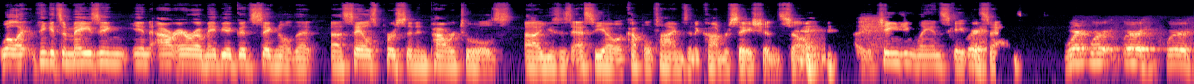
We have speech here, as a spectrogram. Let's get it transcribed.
Well, I think it's amazing in our era, maybe a good signal that a salesperson in Power Tools uh, uses SEO a couple times in a conversation. So, a changing landscape. We're, we're, we're, we're, we're,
